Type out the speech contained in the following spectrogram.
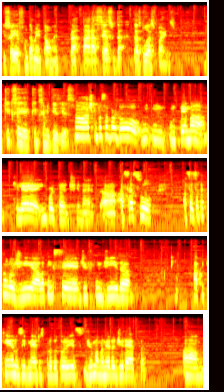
isso aí é fundamental, né? Pra, para acesso da, das duas partes. O que, que, você, que, que você me diz disso? Eu acho que você abordou um, um, um tema que ele é importante, né? A, acesso acesso à tecnologia, ela tem que ser difundida a pequenos e médios produtores de uma maneira direta. Um,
